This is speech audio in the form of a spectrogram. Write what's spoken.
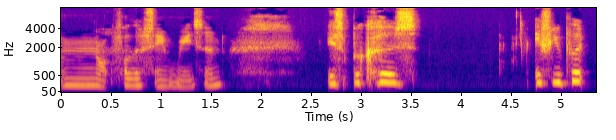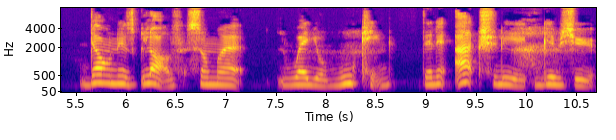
not for the same reason. It's because if you put down his glove somewhere where you're walking, then it actually gives you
